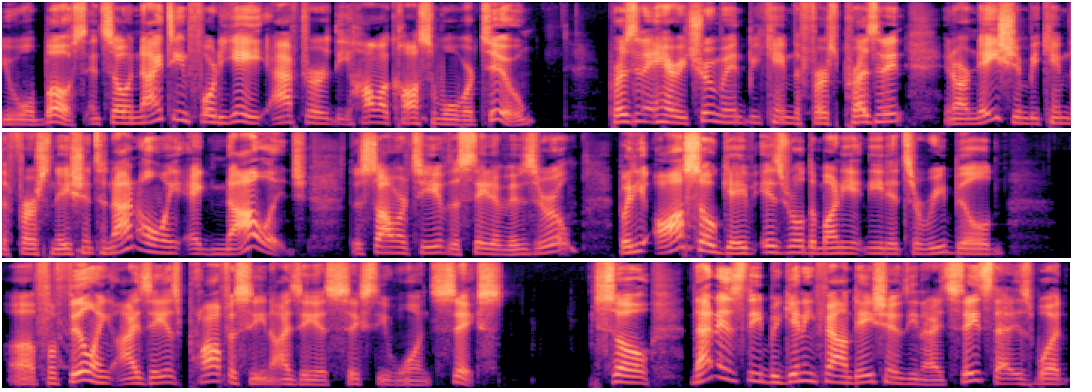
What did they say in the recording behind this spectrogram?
you will boast. And so in 1948, after the Holocaust and World War II, President Harry Truman became the first president, and our nation became the first nation to not only acknowledge the sovereignty of the state of Israel, but he also gave Israel the money it needed to rebuild uh, fulfilling Isaiah's prophecy in Isaiah 61 6. So that is the beginning foundation of the United States. That is what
